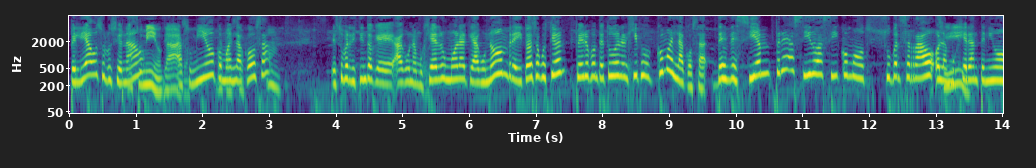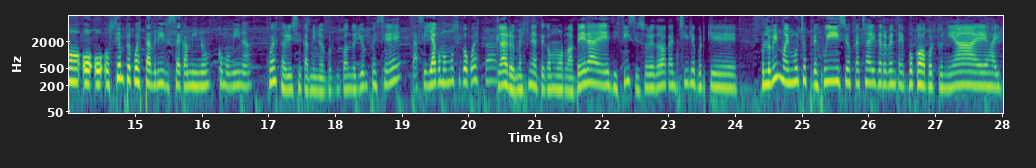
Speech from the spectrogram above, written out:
peleado, solucionado. Asumido, claro. Asumido, Me cómo es la cosa. Mm. Es súper distinto que haga una mujer humor al que haga un hombre y toda esa cuestión, pero ponte tú en el hip hop, ¿cómo es la cosa? ¿Desde siempre ha sido así como súper cerrado o las mujeres han tenido, o, o- o siempre cuesta abrirse camino como mina? Cuesta abrirse camino, porque cuando yo empecé, Así ya como músico cuesta. claro, imagínate, como rapera es difícil, sobre todo acá en Chile, porque por lo mismo hay muchos prejuicios, ¿cachai? De repente hay pocas oportunidades, hay...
